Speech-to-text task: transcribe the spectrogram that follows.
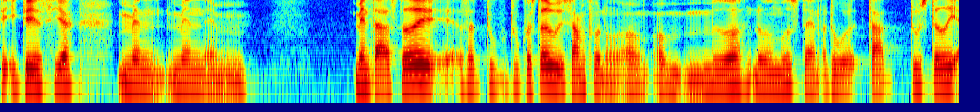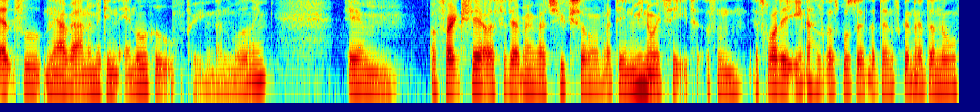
det er ikke det, jeg siger. Men, men, øhm, men der er stadig, altså du, du går stadig ud i samfundet og, og møder noget modstand, og du, der, du er stadig altid nærværende med din andethed på en eller anden måde. Ikke? Øhm, og folk ser også det der med at være tyk, som om, at det er en minoritet. Og sådan, jeg tror, det er 51 procent af danskerne, der nu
